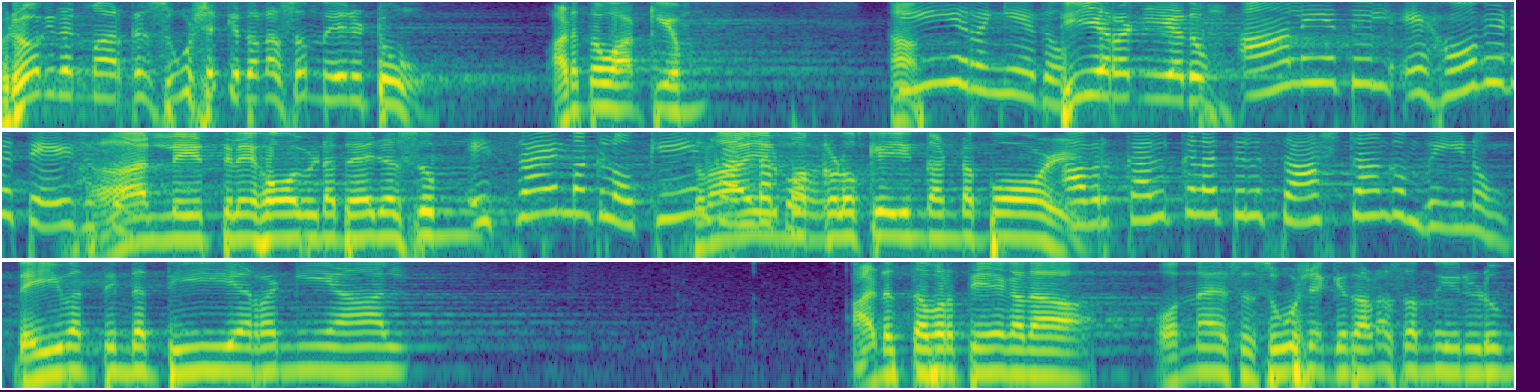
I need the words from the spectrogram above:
പുരോഹിതന്മാർക്ക് സൂക്ഷയ്ക്ക് തടസ്സം നേരിട്ടു. അടുത്ത വാക്യം ആലയത്തിൽ യഹോവയുടെ തേജസ് ആലയത്തിലെ ഹോവിടെ തേജസ്സും ഇസ്രായേൽ മക്കളൊക്കെ ഇസ്രായേൽ മക്കളൊക്കെയും കണ്ടപ്പോൾ അവർ കൽക്കളത്തിൽ സാഷ്ടാംഗം വീണു. ദൈവത്തിന്റെ തീ ഇറങ്ങിയാൽ അടുത്ത പ്രത്യേകത ഒന്ന് ശുശ്രൂഷയ്ക്ക് തടസ്സം നേരിടും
